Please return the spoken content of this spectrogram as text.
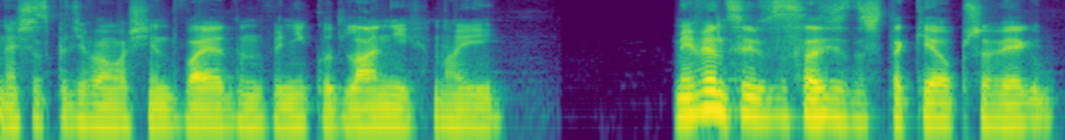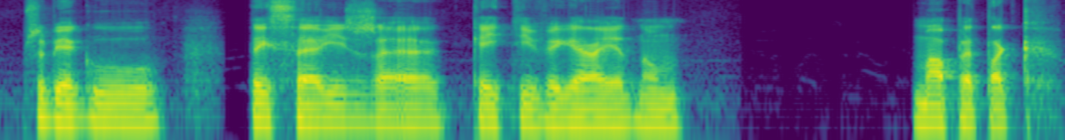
Ja się spodziewam właśnie 2-1 wyniku dla nich, no i mniej więcej w zasadzie też takiego przebiegu, przebiegu tej serii, że KT wygra jedną mapę tak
